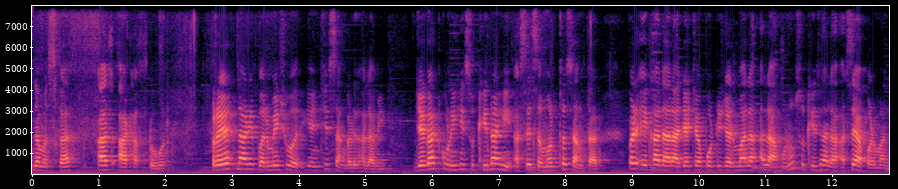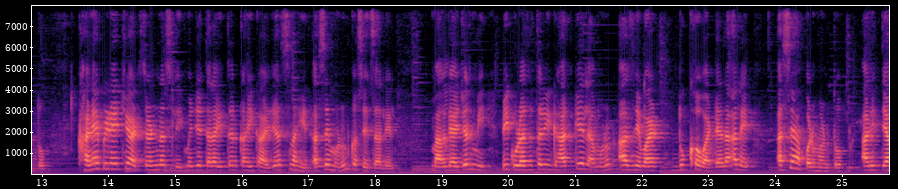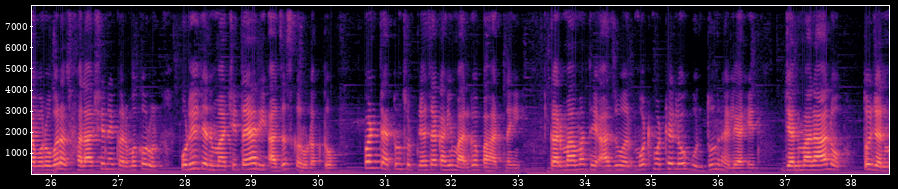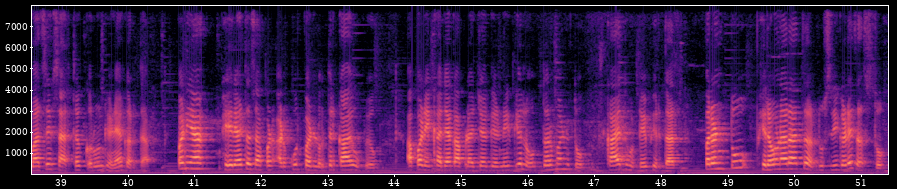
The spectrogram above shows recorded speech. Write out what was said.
नमस्कार. आज आठ ऑक्टोबर. प्रयत्न आणि परमेश्वर यांची सांगड घालावी. जगात कुणीही सुखी नाही असे समर्थ सांगतात. पण एखादा राजाच्या पोटी जन्माला आला म्हणून सुखी झाला असे आपण मानतो. खाण्यापिण्याची अडचण नसली म्हणजे त्याला इतर काही काळजीच नाहीत असे म्हणून कसे चालेल? मागल्या जन्मी मी कुणाचा तरी घात केला म्हणून आज हे वाट दुःख वाटायला आले. असे आपण म्हणतो. आणि त्याबरोबरच फलाशेने कर्म करून पुढील जन्माची तयारी आजच करू लागतो. पण त्यातून सुटण्याचा काही मार्ग पाहत नाही. कर्मामध्ये आजवर मोठमोठे लोक गुंतून राहिले आहेत. जन्माला आलो तो जन्माचे सार्थक करून घेण्याकरता. पण या फेऱ्यातच आपण अडकून पडलो तर काय उपयोग? आपण एखाद्या कापडाच्या गिरणीत गेलो तर म्हणतो काय धोटे फिरतात. परंतु फिरवणारा तर दुसरीकडेच असतो.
